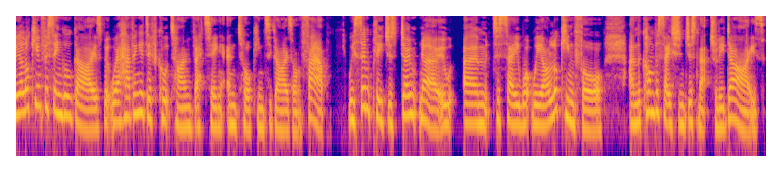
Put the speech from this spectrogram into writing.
We are looking for single guys, but we're having a difficult time vetting and talking to guys on Fab. We simply just don't know um, to say what we are looking for, and the conversation just naturally dies.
